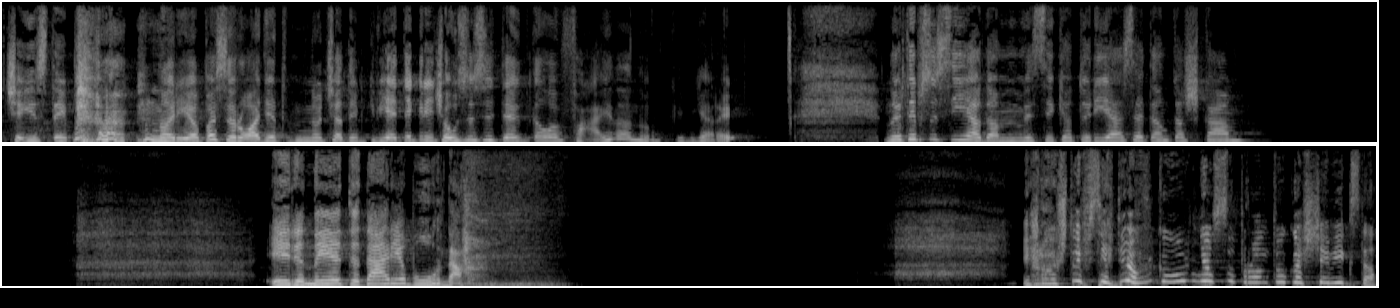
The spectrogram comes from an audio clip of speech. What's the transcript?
čia jis taip norėjo pasirodyti, nu čia taip kvietė greičiau susitikti, galvoju, faina, nu kaip gerai. Nu ir taip susėdom visi keturiese ten kažką. Ir jinai atidarė būrną. Ir aš taip sėdėjau, galvoju, nesuprantu, kas čia vyksta.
